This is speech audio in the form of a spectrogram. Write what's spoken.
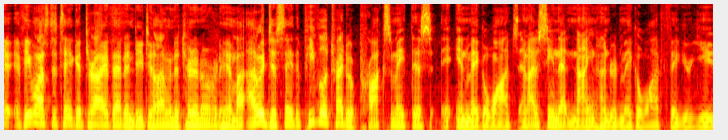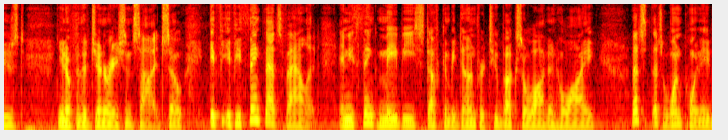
If he wants to take a try at that in detail, I'm going to turn it over to him. I, I would just say that people have tried to approximate this in megawatts, and I've seen that 900 megawatt figure used you know, for the generation side. So if, if you think that's valid and you think maybe stuff can be done for two bucks a watt in Hawaii, that's that's 1.8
